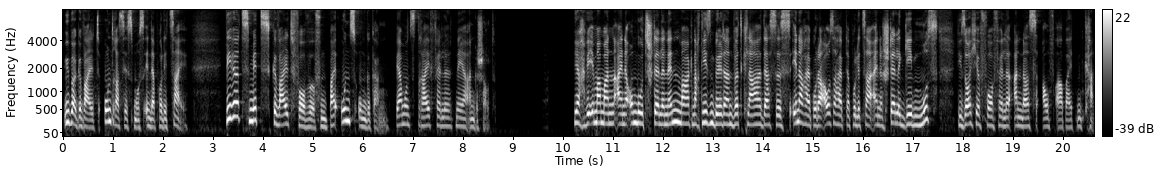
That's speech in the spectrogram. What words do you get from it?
über Gewalt und Rassismus in der Polizei. Wie wird mit Gewaltvorwürfen bei uns umgegangen? Wir haben uns drei Fälle näher angeschaut. Ja, wie immer man eine Ombudsstelle nennen mag, nach diesen Bildern wird klar, dass es innerhalb oder außerhalb der Polizei eine Stelle geben muss, die solche Vorfälle anders aufarbeiten kann.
